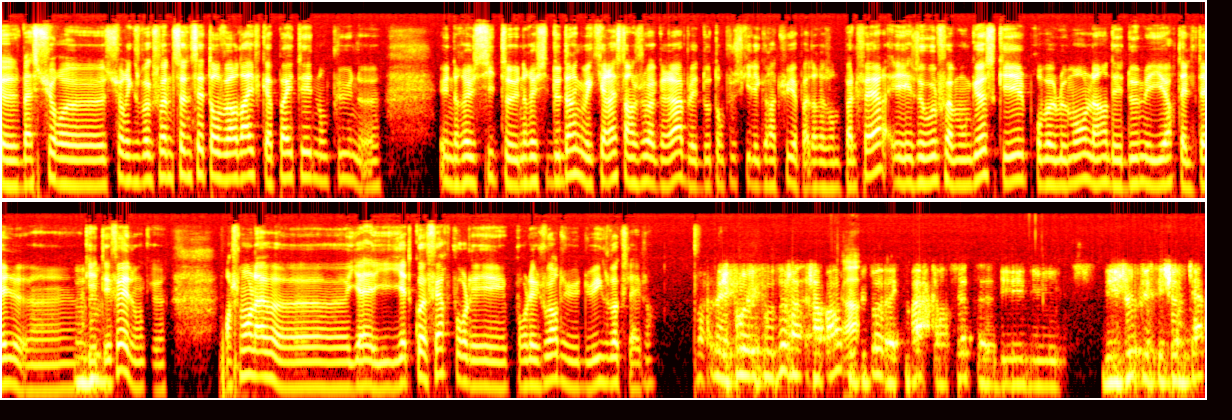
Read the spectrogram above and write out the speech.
euh, bah, sur, euh, sur Xbox One, Sunset Overdrive, qui n'a pas été non plus une, une, réussite, une réussite de dingue, mais qui reste un jeu agréable, et d'autant plus qu'il est gratuit, il n'y a pas de raison de ne pas le faire. Et The Wolf Among Us, qui est probablement l'un des deux meilleurs Telltale euh, qui a Mhm. été fait. Donc, euh, franchement, là, euh, il y, a, il y a de quoi faire pour les, pour les joueurs du, du Xbox Live. Ouais, mais il faut, il faut dire, j'en- parle Ah. plutôt avec Marc, en fait, euh, des, des, des jeux PlayStation 4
